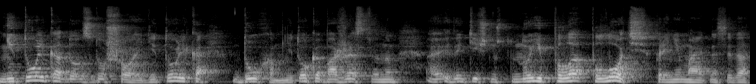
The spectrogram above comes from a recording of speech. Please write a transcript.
не только с душой, не только духом, не только божественным э, идентичностью, но и плоть принимает на себя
